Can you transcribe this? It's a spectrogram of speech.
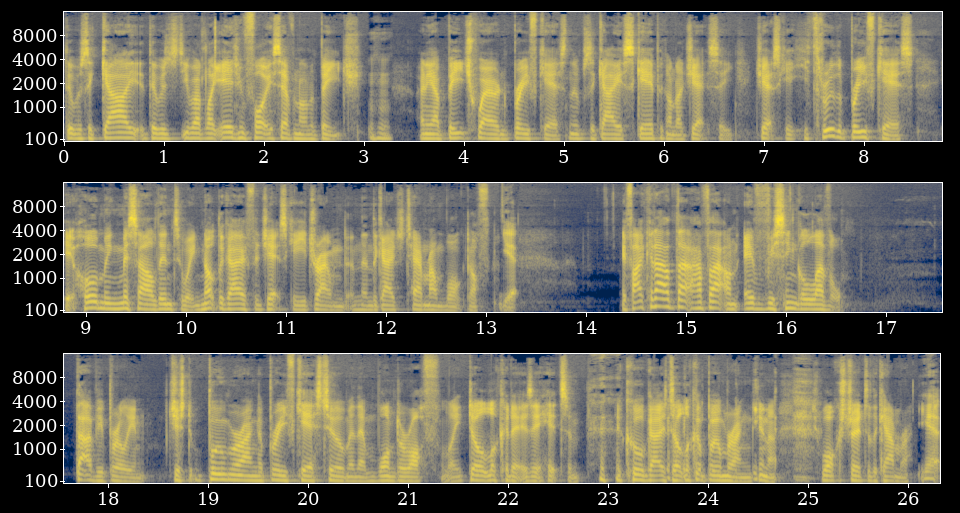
There was a guy. There was you had like Agent Forty Seven on a beach, mm-hmm. and he had beachwear and a briefcase, and there was a guy escaping on a jet ski. Jet ski. He threw the briefcase. It homing missiled into it. Not the guy for jet ski. He drowned, and then the guy just turned around and walked off. yeah, If I could have that have that on every single level, that'd be brilliant. Just boomerang a briefcase to him and then wander off. Like, don't look at it as it hits him. The cool guys don't look at boomerangs, you know. Just walk straight to the camera. yeah.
